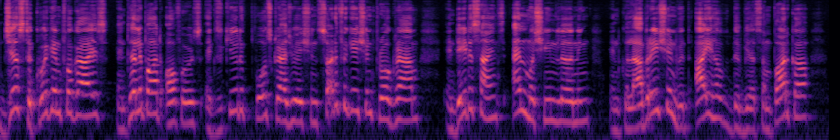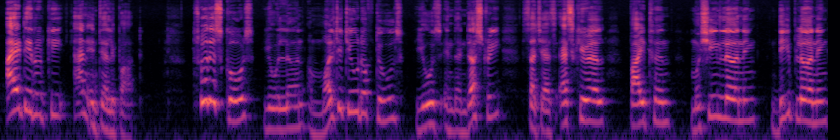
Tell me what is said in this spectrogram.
Just a quick info guys, Intellipaat offers executive post-graduation certification program in data science and machine learning in collaboration with iHub Divya Samparka, IIT Roorkee and Intellipaat. Through this course, you will learn a multitude of tools used in the industry such as SQL, Python, machine learning, deep learning,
